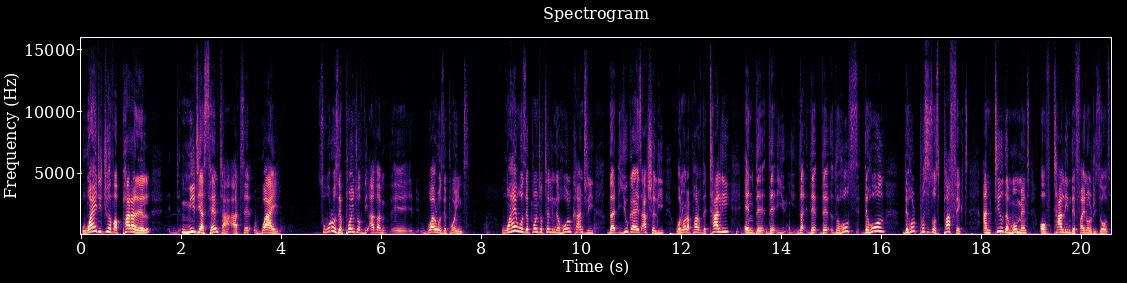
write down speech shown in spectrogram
why did you have a parallel media center at uh, why? So what was the point of the other? Uh, what was the point? Why was the point of telling the whole country that you guys actually were not a part of the tally and the the you, the, the, the, the whole the whole the whole process was perfect until the moment of tallying the final results?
